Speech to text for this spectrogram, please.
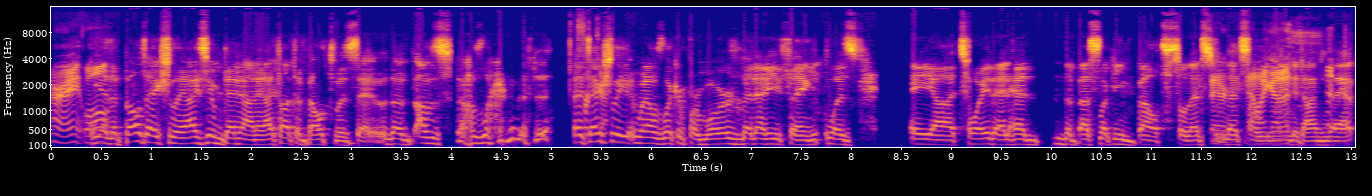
All right. Well, yeah, the belt actually. I zoomed in on it. I thought the belt was uh, the. I was. I was looking. That's Forgot. actually what I was looking for more than anything was a uh, toy that had the best looking belt. So that's There, that's now how I we got it. landed on that.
